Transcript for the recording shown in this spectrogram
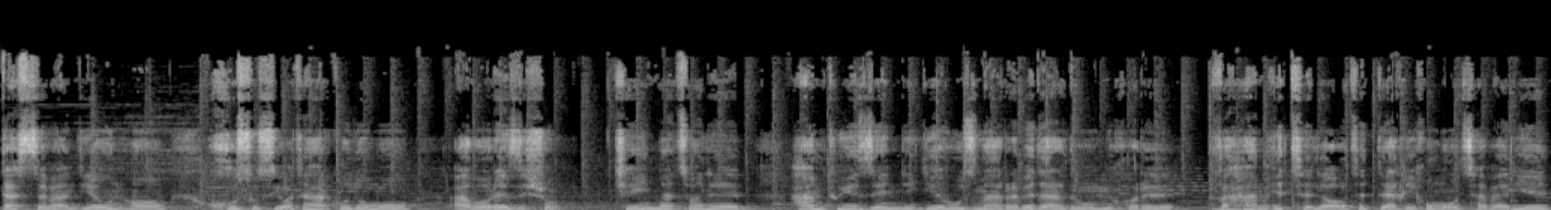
دستبندی اونها، خصوصیات هر کدوم و عوارضشون که این مطالب هم توی زندگی روزمره به دردمون می‌خوره و هم اطلاعات دقیق و معتبریه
